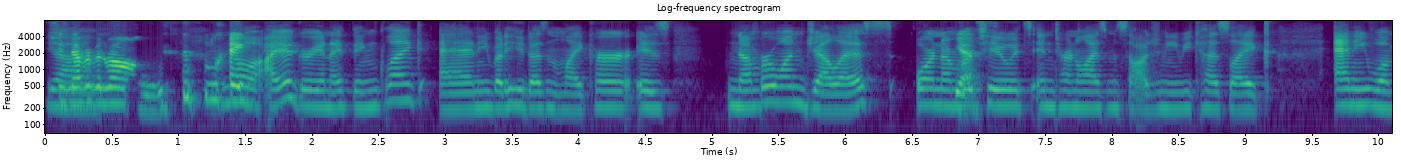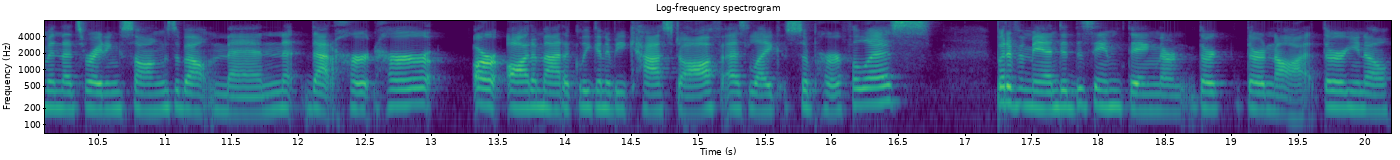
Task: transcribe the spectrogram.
Yeah. she's never been wrong like no, I agree. And I think like anybody who doesn't like her is number one, jealous, or number Yes. two, it's internalized misogyny because like any woman that's writing songs about men that hurt her are automatically going to be cast off as like superfluous. But if a man did the same thing, they're they're they're not. They're, you know,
